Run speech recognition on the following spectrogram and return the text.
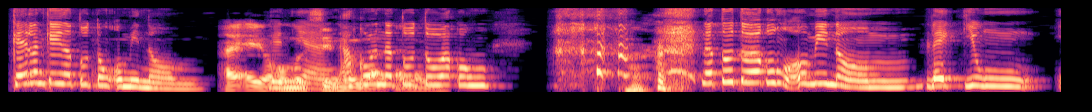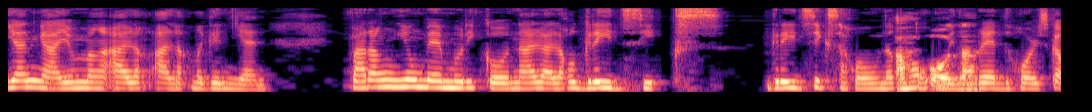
kailan kayo natutong uminom? Ay, ayoko Ganyan. magsimula. Ako natutuwa kong natutuwa kong uminom. Like yung, yan nga, yung mga alak-alak na ganyan. Parang yung memory ko, naalala ko, grade 6. Grade 6 ako, natutong Ah, uminom. kota. Red Horse. Ka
